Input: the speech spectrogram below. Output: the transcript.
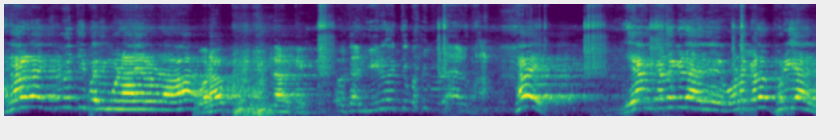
அதான் இருபத்தி புண்ணாக்கு இருபத்தி பதிமூணாயிரம் ஹேய், ஏன் கணக்குடா அது உனக்கெல்லாம் புரியாது.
